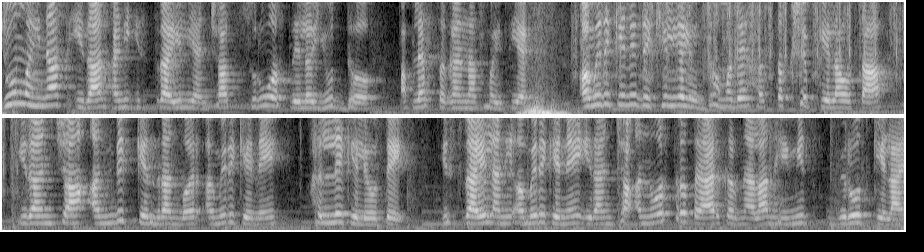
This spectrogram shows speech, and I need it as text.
जून महिन्यात इराण आणि इस्रायल यांच्यात सुरू असलेलं युद्ध आपल्या सगळ्यांनाच माहिती आहे. अमेरिकेने देखील या युद्धामध्ये हस्तक्षेप केला होता. इराणच्या आण्विक केंद्रांवर अमेरिकेने हल्ले केले होते. इस्रायल आणि अमेरिकेने इराणच्या अण्वस्त्र तयार करण्याला नेहमीच विरोध केलाय.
